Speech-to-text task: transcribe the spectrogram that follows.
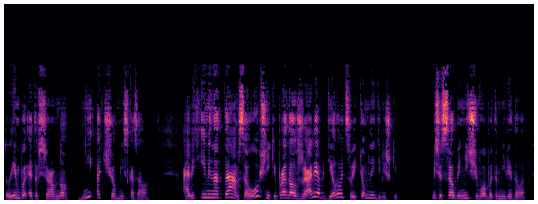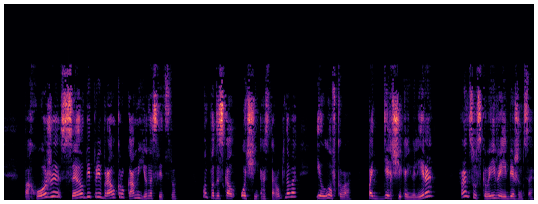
то им бы это все равно ни о чем не сказала. А ведь именно там сообщники продолжали обделывать свои темные делишки. Миссис Селби ничего об этом не ведала. Похоже, Селби прибрал к рукам ее наследство. Он подыскал очень расторопного и ловкого поддельщика-ювелира, французского еврея-беженца,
